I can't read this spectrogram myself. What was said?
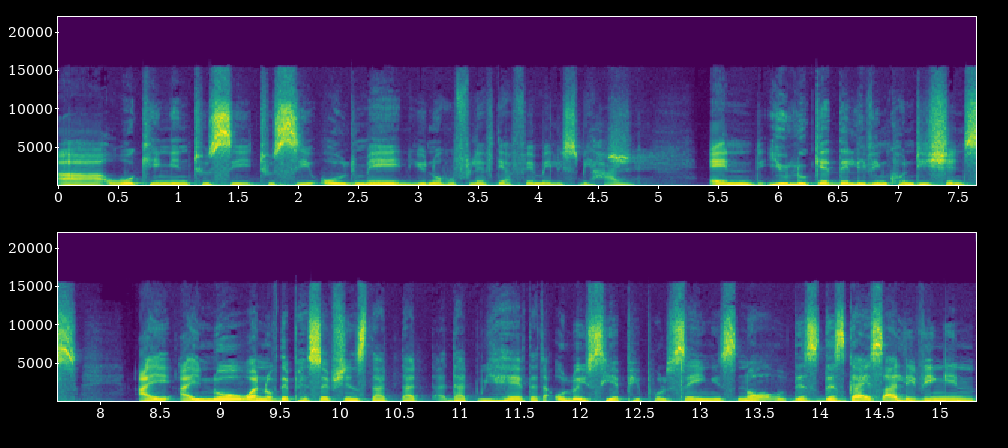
Uh, walking in to see to see old men, you know, who've left their families behind, and you look at the living conditions. I, I know one of the perceptions that, that that we have that I always hear people saying is no, this these guys are living in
